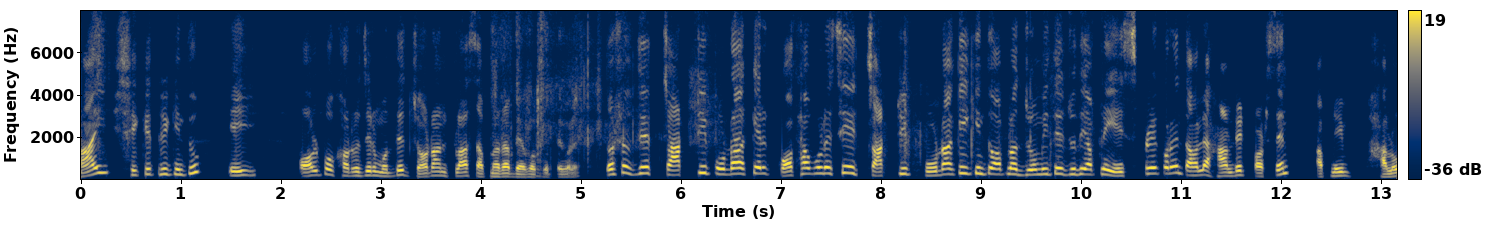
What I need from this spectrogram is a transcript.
নাই, সেক্ষেত্রে কিন্তু এই অল্প খরচের মধ্যে জর্ডান প্লাস আপনারা ব্যবহার করতে পারেন। দর্শক, যে চারটি প্রোডাক্টের কথা বলেছি, এই চারটি প্রোডাক্টই কিন্তু আপনার জমিতে যদি আপনি স্প্রে করেন, তাহলে হান্ড্রেড পার্সেন্ট আপনি ভালো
